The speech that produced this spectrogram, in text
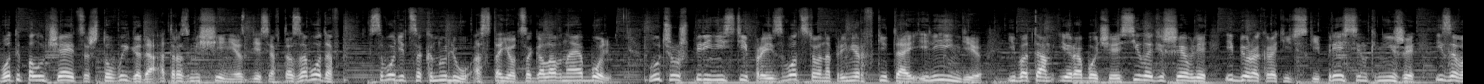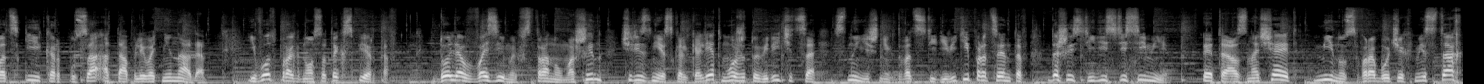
Вот и получается, что выгода от размещения здесь автозаводов сводится к нулю, остается головная боль. Лучше уж перенести производство, например, в Китай или Индию, ибо там и рабочая сила дешевле, и бюрократический прессинг ниже, и заводские корпуса отапливать не надо. И вот прогноз от экспертов – доля ввозимых в страну машин через несколько лет может увеличиться с нынешних 29% до 67%. Это означает минус в рабочих местах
